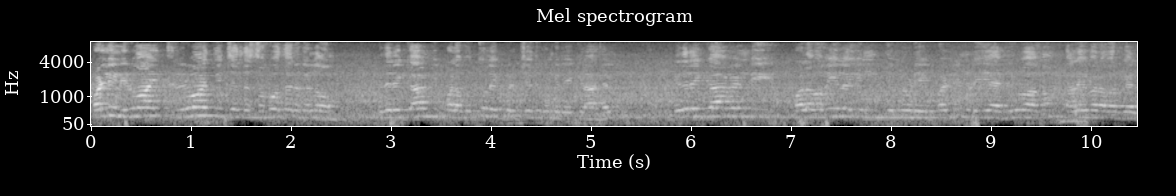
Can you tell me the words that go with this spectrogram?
பள்ளி நிர்வாகி நிர்வாகத்தைச் சேர்ந்த சகோதரர்களும் இதற்காக பல ஒத்துழைப்புகள் செய்து கொண்டிருக்கிறார்கள். இதற்காக வேண்டி பல வகையிலையும் எங்களுடைய பள்ளியினுடைய நிர்வாகம் தலைவர் அவர்கள்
